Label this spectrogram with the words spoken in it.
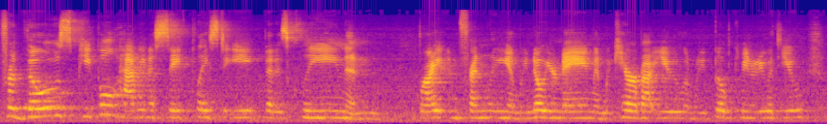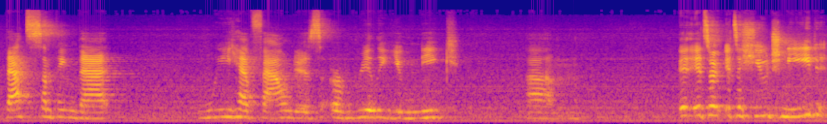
for those people, having a safe place to eat that is clean and bright and friendly, and we know your name and we care about you and we build community with you, that's something that we have found is a really unique. Um, it, it's a it's a huge need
